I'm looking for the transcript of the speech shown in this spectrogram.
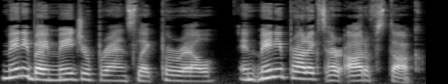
many by major brands like Purell, and many products are out of stock.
